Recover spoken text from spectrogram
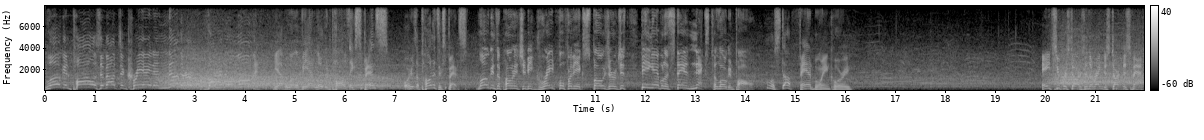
Logan Paul is about to create another viral moment. Yeah, but will it be at Logan Paul's expense or his opponent's expense? Logan's opponent should be grateful for the exposure of just being able to stand next to Logan Paul. Well, stop fanboying, Corey. Eight superstars in the ring to start this match,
